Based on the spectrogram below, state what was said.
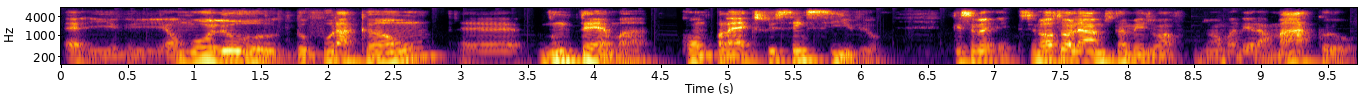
É, e, e, é um olho do furacão é, num tema complexo e sensível. Porque se, se nós olharmos também de uma, de uma maneira macro,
